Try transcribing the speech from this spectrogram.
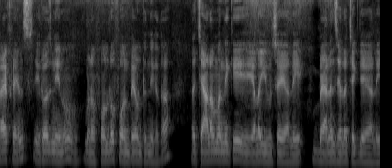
హాయ్ ఫ్రెండ్స్ ఈరోజు నేను మన ఫోన్లో ఫోన్పే ఉంటుంది కదా. అది చాలామందికి ఎలా యూజ్ చేయాలి బ్యాలెన్స్ ఎలా చెక్ చేయాలి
